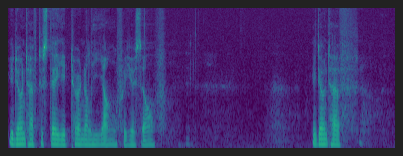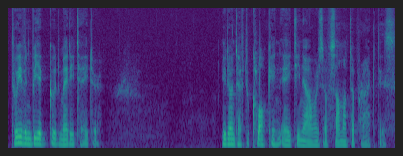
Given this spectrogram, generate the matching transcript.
You don't have to stay eternally young for yourself. You don't have to even be a good meditator. You don't have to clock in 18 hours of samatha practice.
